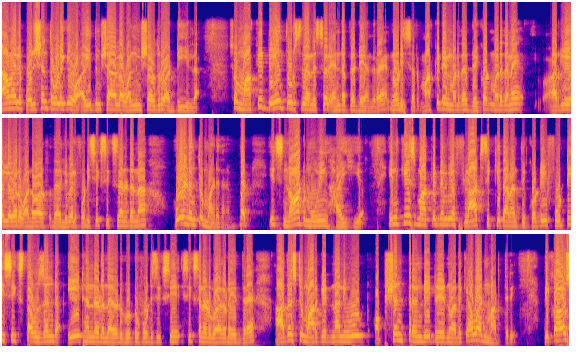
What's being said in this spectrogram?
ಆಮೇಲೆ ಪೊಸಿಷನ್ ತಗೊಳ್ಳಿಕ್ಕೆ ಐದು ನಿಮಿಷ ಅಲ್ಲ, ಒಂದ್ ನಿಮಿಷ ಆದ್ರೂ ಅಡ್ಡಿ ಇಲ್ಲ. ಸೊ ಮಾರ್ಕೆಟ್ ಏನ್ ತೋರಿಸಿದಾನೆ sir end of the day ಅಂದ್ರೆ, ನೋಡಿ ಸರ್ ಮಾರ್ಕೆಟ್ ಏನ್ ಮಾಡಿದೆ ಬ್ರೇಕ್ಔಟ್ ಮಾಡಿದಾನೆ. Early level one hour level forty six six hundred ಅನ್ನ ಹೋಲ್ಡ್ ಅಂತೂ ಮಾಡಿದ್ದಾನೆ but it's not moving high here in case market ನಿಮಗೆ ಫ್ಲಾಟ್ ಸಿಕ್ಕಿದಾನ ಅಂತ ತಿಳ್ಕೊಟ್ರಿ forty six thousand eight hundred ಅಂತ ಹಿಡ್ಬಿಟ್ಟು ಫೋರ್ಟಿ ಸಿಕ್ಸ್ ಸಿಕ್ಸ್ ಹಂಡ್ರೆಡ್ ಒಳಗಡೆ ಇದ್ರೆ ಆದಷ್ಟು ಮಾರ್ಕೆಟ್ನ ನೀವು ಆಪ್ಷನ್ ಟ್ರೆಂಡಿ ಟ್ರೇಡ್ ಮಾಡೋಕ್ಕೆ ಅವಾಯ್ಡ್ ಮಾಡ್ತೀರಿ. ಬಿಕಾಸ್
